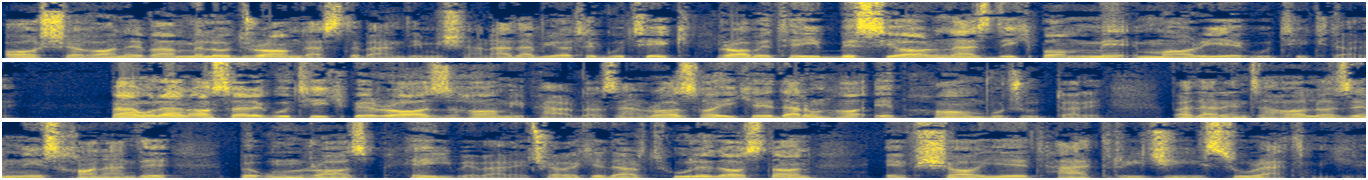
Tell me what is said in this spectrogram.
عاشقانه و ملودرام دستبندی میشن. ادبیات گوتیک رابطه‌ای بسیار نزدیک با معماری گوتیک داره. معمولا آثار گوتیک به رازها می‌پردازن رازهایی که در اونها ابهام وجود داره و در انتها لازم نیست خواننده به اون راز پی ببره چرا که در طول داستان افشای تدریجی صورت می‌گیره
